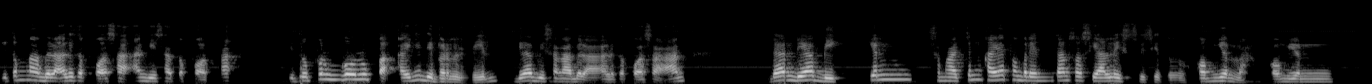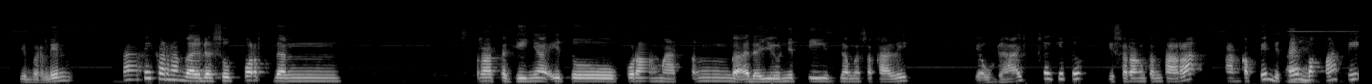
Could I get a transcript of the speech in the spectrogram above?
itu ngambil alih kekuasaan di satu kota itu pun gue lupa kayaknya di Berlin dia bisa ngambil alih kekuasaan dan dia bikin semacam kayak pemerintahan sosialis di situ komun lah komun di Berlin tapi karena nggak ada support dan strateginya itu kurang mateng, nggak ada unity sama sekali, ya udah aja gitu. Diserang tentara, tangkepin, ditembak, mati.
